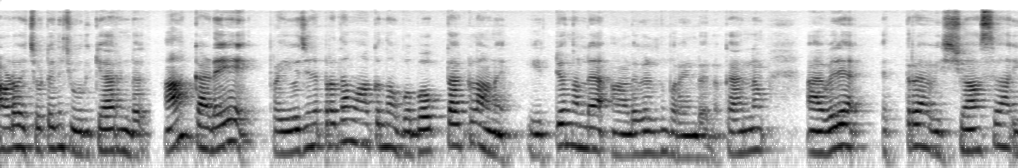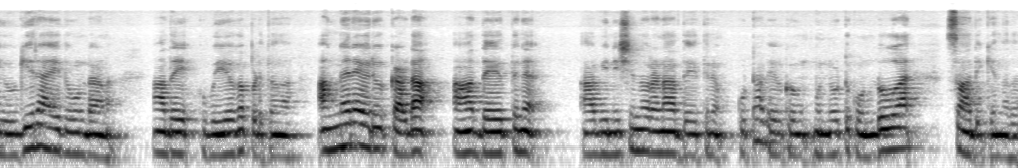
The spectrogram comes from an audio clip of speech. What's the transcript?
അവിടെ വെച്ചോട്ടെ എന്ന് ചോദിക്കാറുണ്ട്. ആ കടയെ പ്രയോജനപ്രദമാക്കുന്ന ഉപഭോക്താക്കളാണ് ഏറ്റവും നല്ല ആളുകൾ എന്ന് പറയേണ്ടത് കാരണം അവർ എത്ര വിശ്വാസ യോഗ്യരായതുകൊണ്ടാണ് അത് ഉപയോഗപ്പെടുത്തുന്നത് അങ്ങനെ ഒരു കട ആ അദ്ദേഹത്തിന് ആ വിനീഷ് എന്ന് പറയുന്ന അദ്ദേഹത്തിനും കൂട്ടാളികൾക്കും മുന്നോട്ട് കൊണ്ടുപോകാൻ സാധിക്കുന്നത്.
